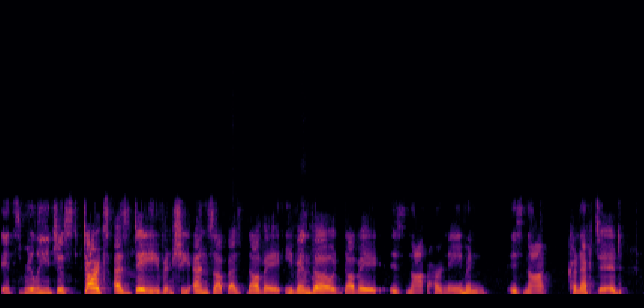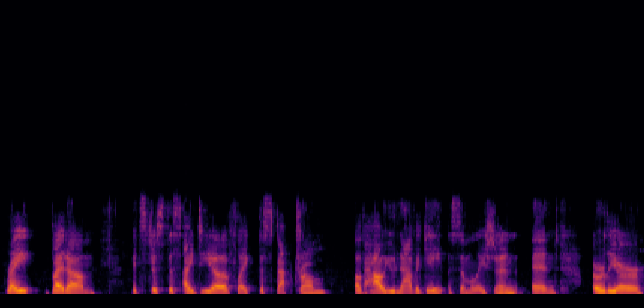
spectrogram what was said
It's really just starts as Dave and she ends up as Dave, even though Dave is not her name and is not connected, right? But um, it's just this idea of like the spectrum of how you navigate assimilation. And earlier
